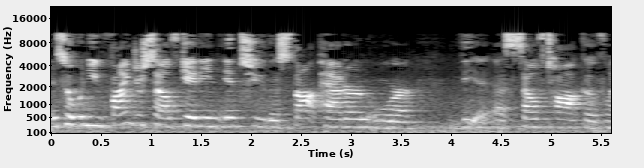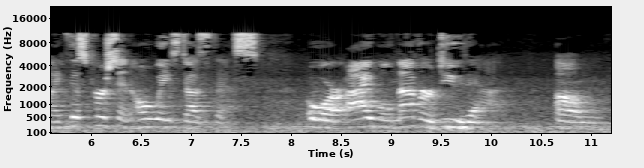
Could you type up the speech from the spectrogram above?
And so when you find yourself getting into this thought pattern or the self talk of like this person always does this or I will never do that. Um,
